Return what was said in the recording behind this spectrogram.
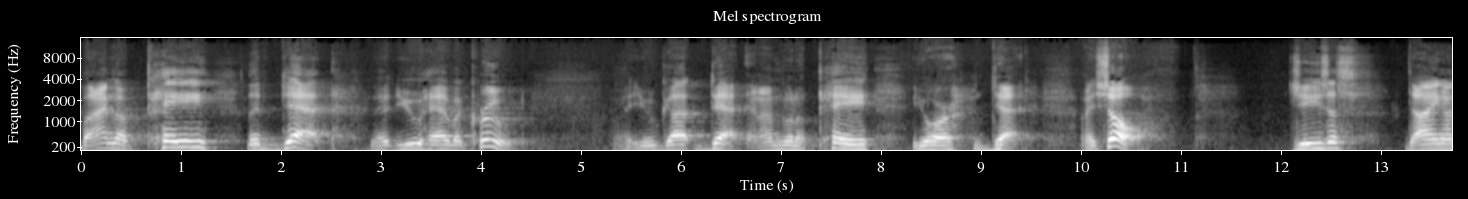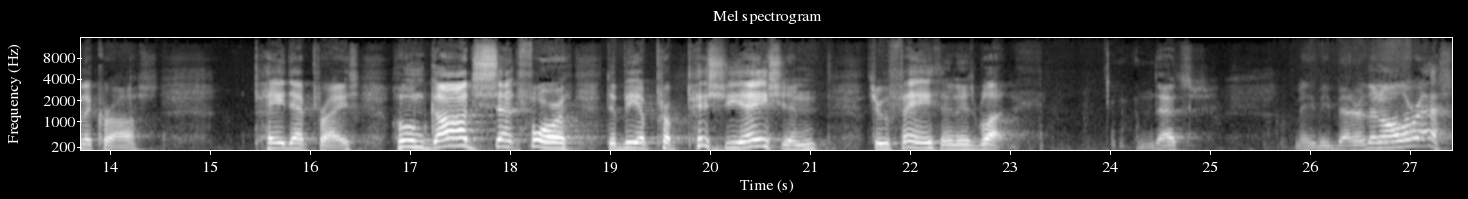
but I'm going to pay the debt that you have accrued. You got debt, and I'm going to pay your debt. Right, so, Jesus dying on the cross paid that price, whom God sent forth to be a propitiation through faith in his blood. And that's maybe better than all the rest.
